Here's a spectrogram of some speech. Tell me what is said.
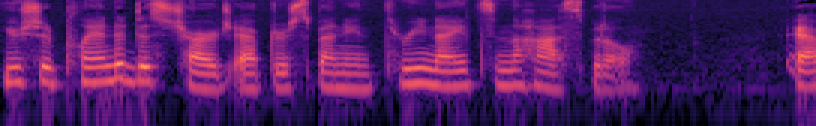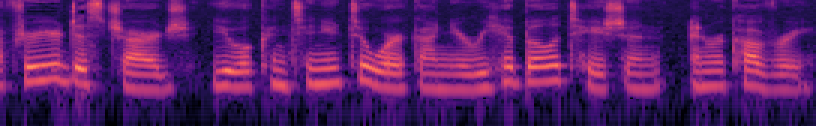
You should plan to discharge after spending three nights in the hospital. After your discharge, you will continue to work on your rehabilitation and recovery.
